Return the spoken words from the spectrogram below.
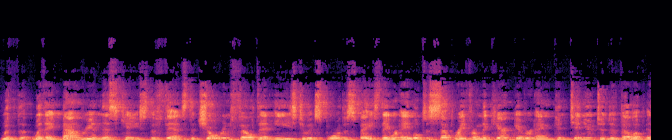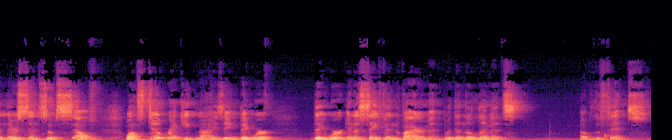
With, the, with a boundary in this case, the fence, the children felt at ease to explore the space. They were able to separate from the caregiver and continue to develop in their sense of self while still recognizing they were, they were in a safe environment within the limits of the fence.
